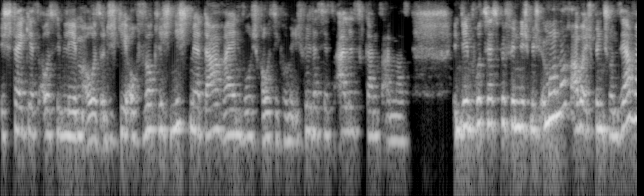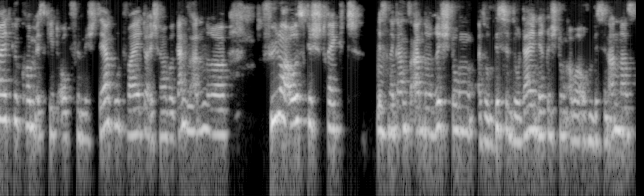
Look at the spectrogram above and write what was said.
Ich steige jetzt aus dem Leben aus und ich gehe auch wirklich nicht mehr da rein, wo ich rausgekommen bin. Ich will das jetzt alles ganz anders. In dem Prozess befinde ich mich immer noch, aber ich bin schon sehr weit gekommen. Es geht auch für mich sehr gut weiter. Ich habe ganz Mhm. andere Fühler ausgestreckt. Ist Mhm. eine ganz andere Richtung, also ein bisschen so deine Richtung, aber auch ein bisschen anders.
